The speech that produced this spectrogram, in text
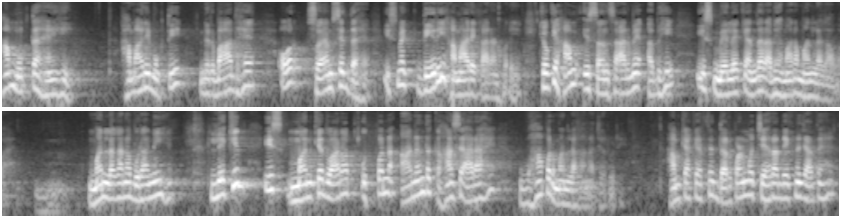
हम मुक्त हैं ही। हमारी मुक्ति निर्बाध है और स्वयं सिद्ध है। इसमें देरी हमारे कारण हो रही है। क्योंकि हम इस संसार में अभी, इस मेले के अंदर अभी हमारा मन लगा हुआ है। मन लगाना बुरा नहीं है। लेकिन इस मन के द्वारा उत्पन्न आनंद कहाँ से आ रहा है? वहाँ पर मन लगाना ज़रूरी है। हम क्या कहते हैं? दर्पण में चेहरा देखने जाते हैं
